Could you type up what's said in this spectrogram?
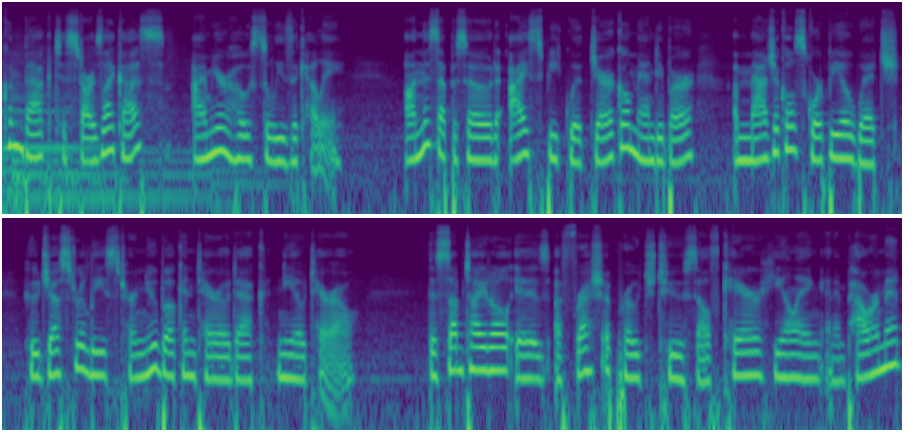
Welcome back to Stars Like Us. I'm your host, Aliza Kelly. On this episode, I speak with Jerico Mandybur, a magical Scorpio witch who just released her new book and tarot deck, Neo Tarot. The subtitle is A Fresh Approach to Self Care, Healing, and Empowerment,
